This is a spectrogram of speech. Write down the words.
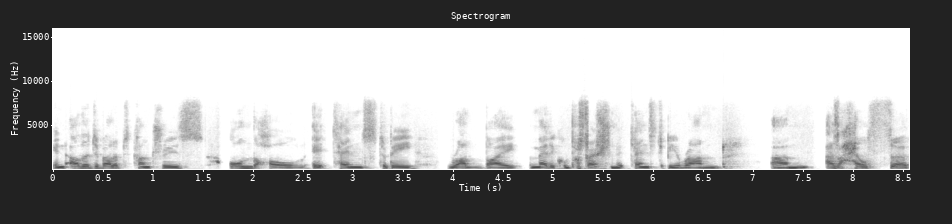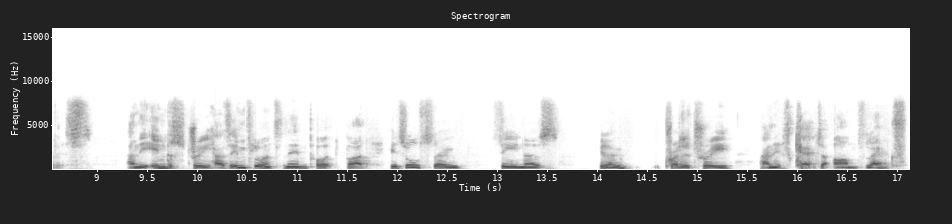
In other developed countries, on the whole, it tends to be run by the medical profession. It tends to be run um, as a health service. And the industry has influence and input, but it's also seen as, you know, predatory and it's kept at arm's length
